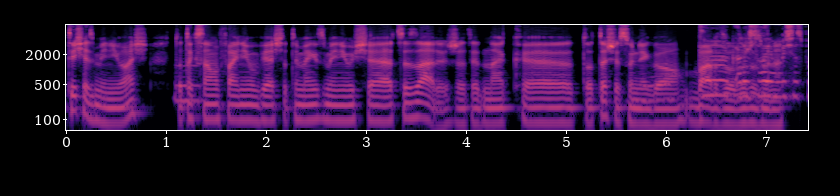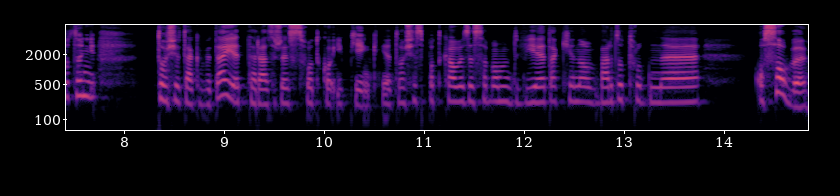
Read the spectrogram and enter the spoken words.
ty się zmieniłaś, to Mhm. tak samo fajnie mówiłaś o tym, jak zmienił się Cezary, że to jednak e, to też jest u niego bardzo tak, ale słuchaj, my się spotkali, to się tak wydaje teraz, że jest słodko i pięknie. To się spotkały ze sobą dwie takie no, bardzo trudne osoby.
